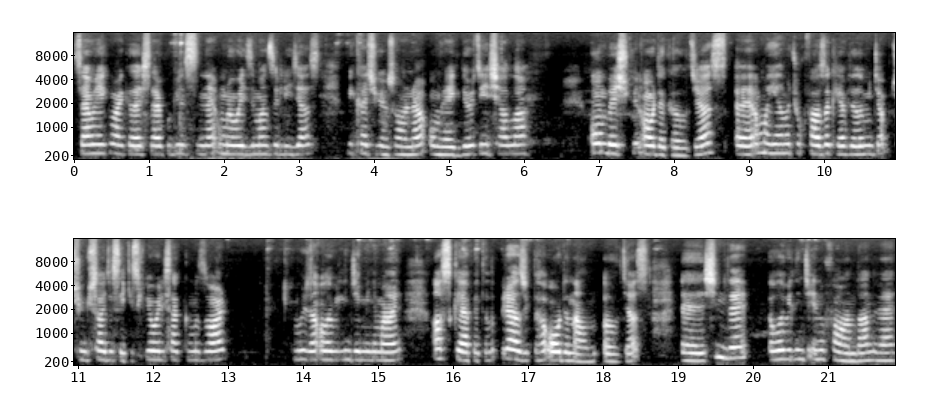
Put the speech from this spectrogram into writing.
Selamünaleyküm arkadaşlar. Bugün sizinle Umre valizimi hazırlayacağız. Birkaç gün sonra Umre'ye gidiyoruz inşallah. 15 gün orada kalacağız. Ee, ama yanıma çok fazla kıyafet alamayacağım. Çünkü sadece 8 kilo valiz hakkımız var. Bu yüzden olabildiğince minimal az kıyafet alıp birazcık daha oradan al- alacağız. Ee, şimdi olabildiğince en ufağından ve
